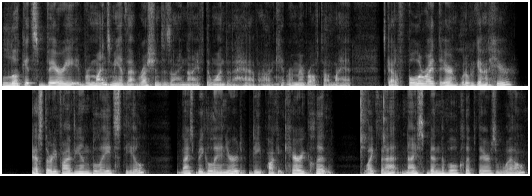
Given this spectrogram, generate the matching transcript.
look. It's very, it reminds me of that Russian design knife, the one that I have. I can't remember off the top of my head. It's got a fuller right there. What do we got here? S35VN blade steel. Nice big lanyard, deep pocket carry clip, like that. Nice bendable clip there as well.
